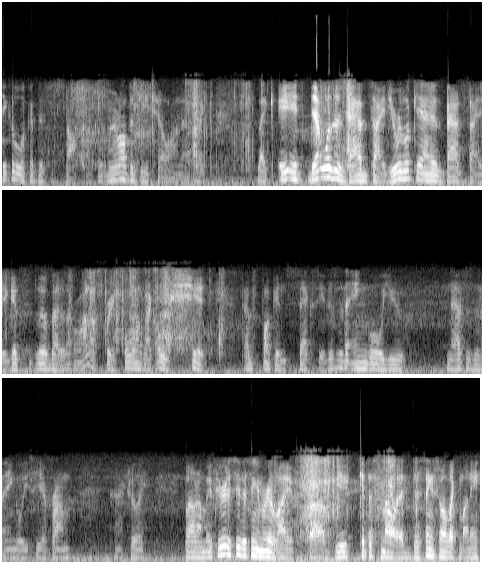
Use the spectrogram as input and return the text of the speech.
take a look at this stock. Like, look at all the detail on it. Like, like it, it that was his bad side. You were looking at his bad side. It gets a little better. Like, oh, that looks pretty cool. I was like, oh shit, that's fucking sexy. This is the angle you. No, this isn't the angle you see it from, actually. But um, if you were to see this thing in real life, uh, you get to smell it. This thing smells like money.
